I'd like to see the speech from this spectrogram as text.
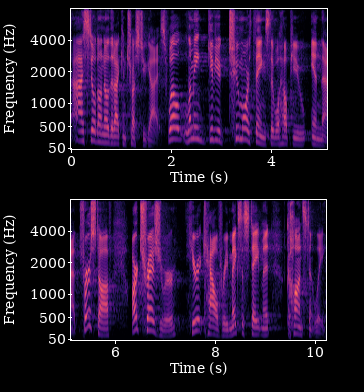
I still don't know that I can trust you guys. Well, let me give you two more things that will help you in that. First off, our treasurer here at Calvary makes a statement constantly.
